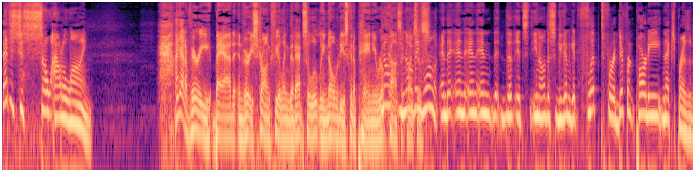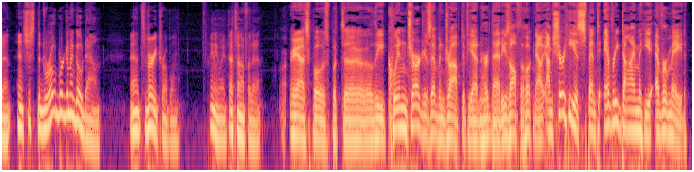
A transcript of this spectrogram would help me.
That is just so out of line. I got a very bad and very strong feeling that absolutely nobody is going to pay any real no, consequences. No, they won't. And they, and and and the, the, it's you know this is going to get flipped for a different party next president. And it's just the road we're going to go down. And it's very troubling. Anyway, that's enough of that. Yeah, I suppose. But uh, the Flynn charges have been dropped. If you hadn't heard that, he's off the hook now. I'm sure he has spent every dime he ever made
